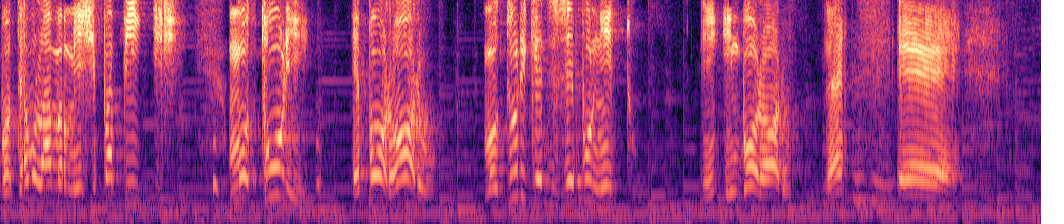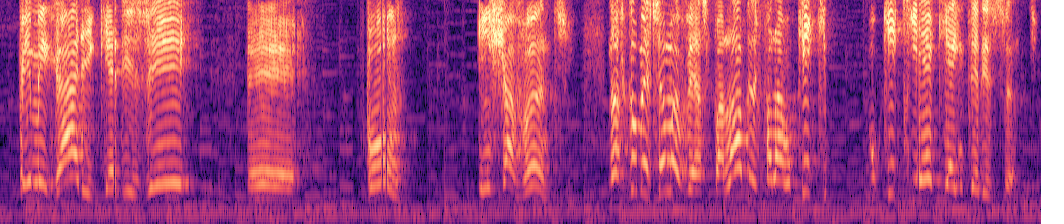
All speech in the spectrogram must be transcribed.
Botamos lá mamiche papiche. Moturi é bororo. Moturi quer dizer bonito em, em Bororo, né? Uhum. É, Pemegari quer dizer é, bom, enchavante. Nós começamos a ver as palavras e falar o que, que, o que, que é que é interessante.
